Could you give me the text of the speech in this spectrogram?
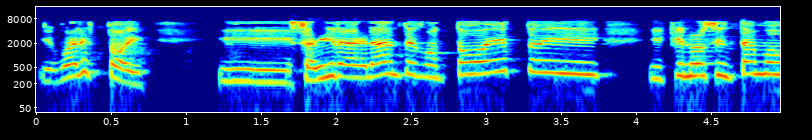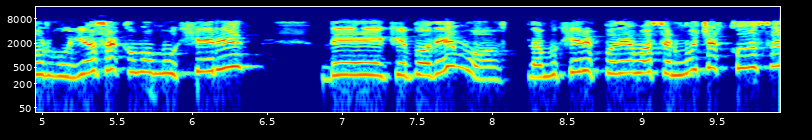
igual estoy. Y salir adelante con todo esto y, y que nos sintamos orgullosas como mujeres de que podemos, las mujeres podemos hacer muchas cosas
